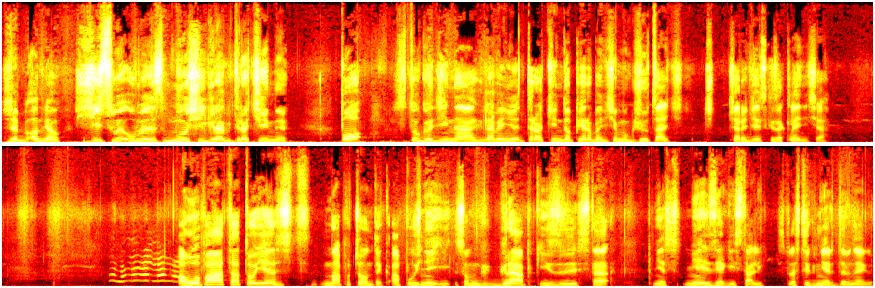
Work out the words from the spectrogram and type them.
żeby on miał ścisły umysł musi grabić trociny. Po 100 godzinach grabieniu trocin dopiero będzie mógł rzucać czarodziejskie zaklęcia. A łopata to jest na początek, a później są grabki z sta... nie, z- nie jest z jakiej stali, z plastiku nierdzewnego.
